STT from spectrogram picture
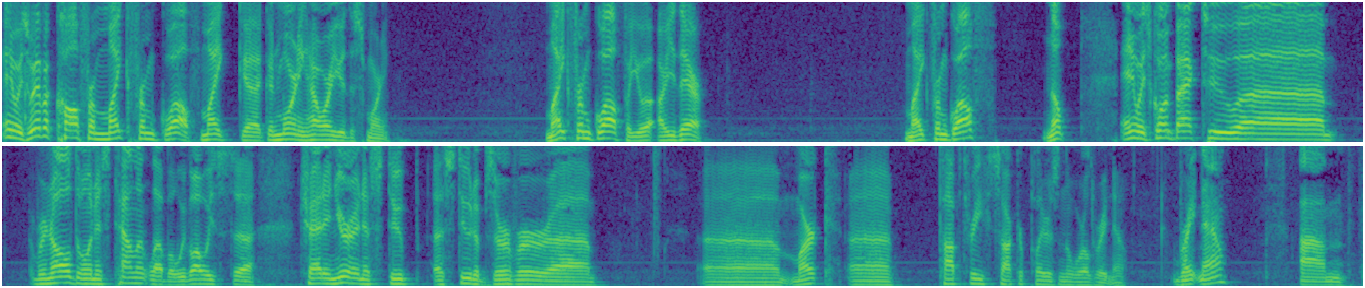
Anyways, we have a call from Mike from Guelph. Mike, uh, good morning. How are you this morning? Mike from Guelph, are you are you there? Mike from Guelph? Nope. Anyways, going back to uh, Ronaldo and his talent level, we've always uh, Chad, and you're an astute astute observer. Uh, uh, Mark, uh, top three soccer players in the world right now. right now. Um,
